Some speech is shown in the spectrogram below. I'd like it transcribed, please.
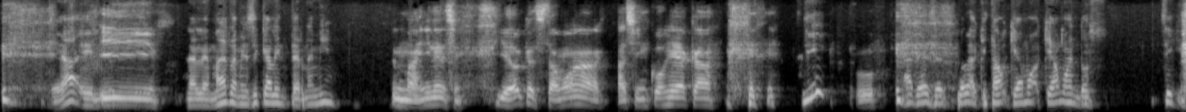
y en Alemania también se queda la internet mío. Imagínense, y eso que estamos a, a 5G acá. ¿Sí? Uf. Ah, debe ser. Aquí, estamos, aquí, vamos, aquí vamos en dos. Sigue.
